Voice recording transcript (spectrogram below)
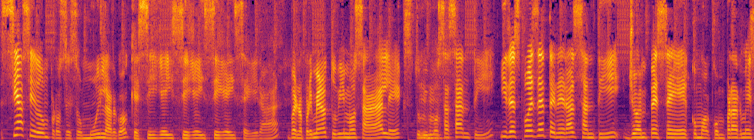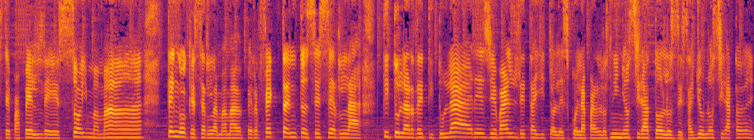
Sí ha sido un proceso muy largo que sigue y sigue y sigue y seguirá. Bueno, primero tuvimos a Alex, tuvimos a Santi y después de tener a Santi yo empecé como a comprarme este papel de soy mamá, tengo que ser la mamá perfecta, entonces ser la titular de titulares, llevar el detallito a la escuela para los niños, ir a todos los desayunos, ir a todo...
